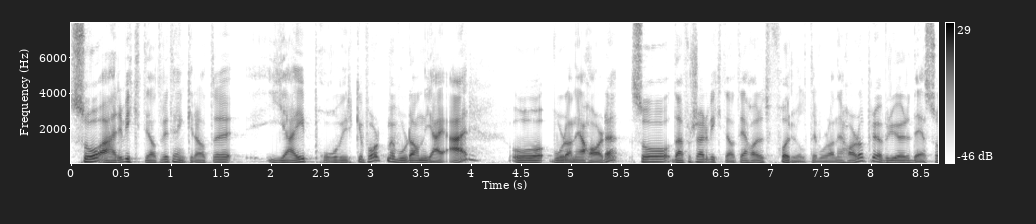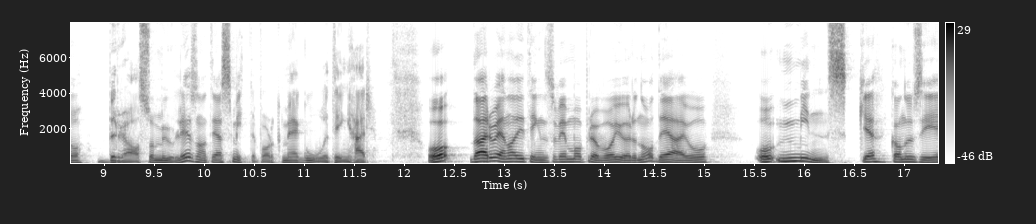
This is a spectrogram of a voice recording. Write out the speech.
så er det viktig at vi tenker at eh, jeg påvirker folk med hvordan jeg er og hvordan jeg har det. Så Derfor er det viktig at jeg har et forhold til hvordan jeg har det, og prøver å gjøre det så bra som mulig, sånn at jeg smitter folk med gode ting her. Og det er jo en av de tingene som vi må prøve å gjøre nå, det er jo å minske, kan du si,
